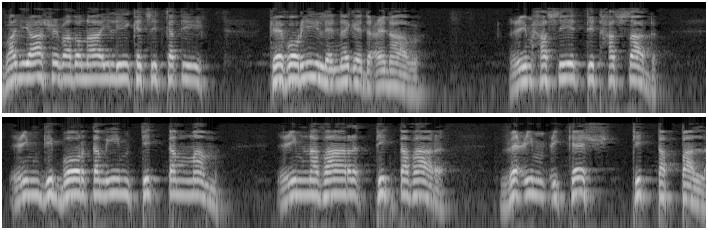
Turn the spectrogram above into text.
וישב אדוני לי כצדקתי, כבורי לנגד עיניו. עם חסיד תתחסד, עם גיבור תמים תתמם, עם נבר תתבר, ועם עיקש תתטפל.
